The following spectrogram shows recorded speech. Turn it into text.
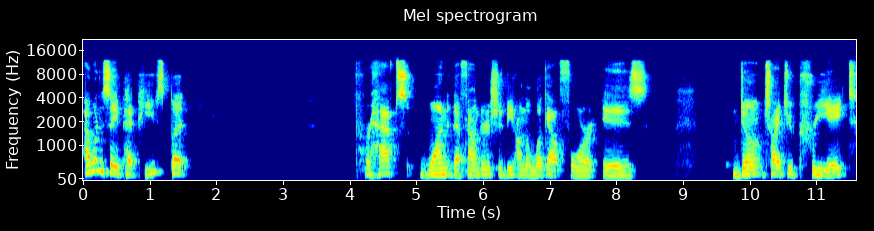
I wouldn't say pet peeves, but perhaps one that founders should be on the lookout for is don't try to create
